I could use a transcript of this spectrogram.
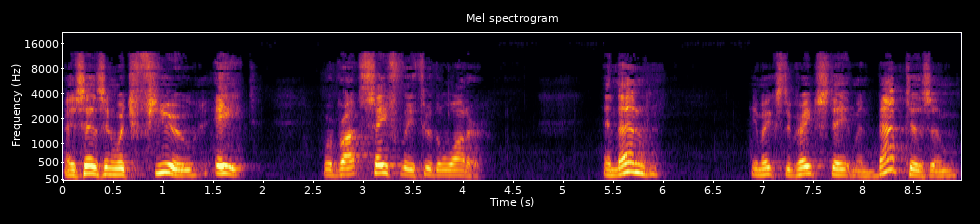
And it says, in which few, eight, were brought safely through the water. And then he makes the great statement baptism,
